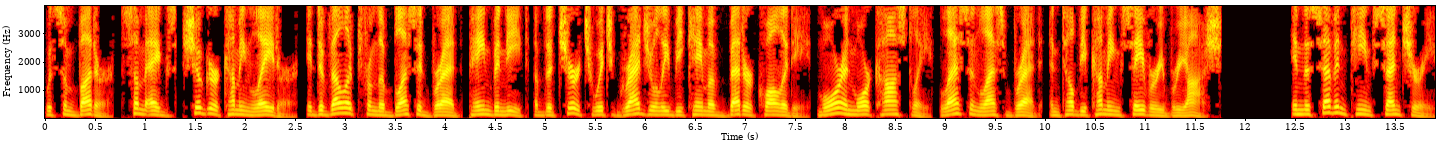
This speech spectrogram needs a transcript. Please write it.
with some butter, some eggs, sugar coming later. It developed from the blessed bread pain bénite of the church which gradually became of better quality, more and more costly, less and less bread, until becoming savory brioche. In the 17th century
